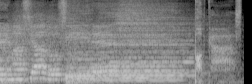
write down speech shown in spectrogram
Demasiado cine. Podcast.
